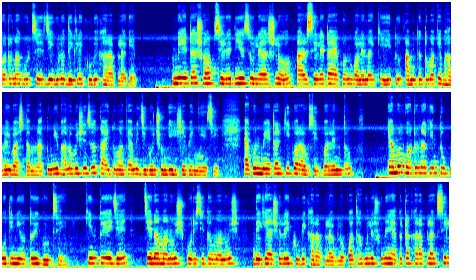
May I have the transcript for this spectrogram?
ঘটনা ঘটছে যেগুলো দেখলে খুবই খারাপ লাগে। মেয়েটা সব ছেড়ে দিয়ে চলে আসলো আর ছেলেটা এখন বলে নাকি আমি তো তোমাকে ভালোই বাসতাম না। তুমি ভালোবেসেছো, তাই তোমাকে আমি জীবনসঙ্গী হিসেবে নিয়েছি। এখন মেয়েটার কি করা উচিত বলেন তো? এমন ঘটনা কিন্তু প্রতিনিয়তই ঘটছে। কিন্তু এই যে চেনা মানুষ, পরিচিত মানুষ দেখে আসলেই খুবই খারাপ লাগল। কথাগুলো শুনে এতটা খারাপ লাগছিল,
